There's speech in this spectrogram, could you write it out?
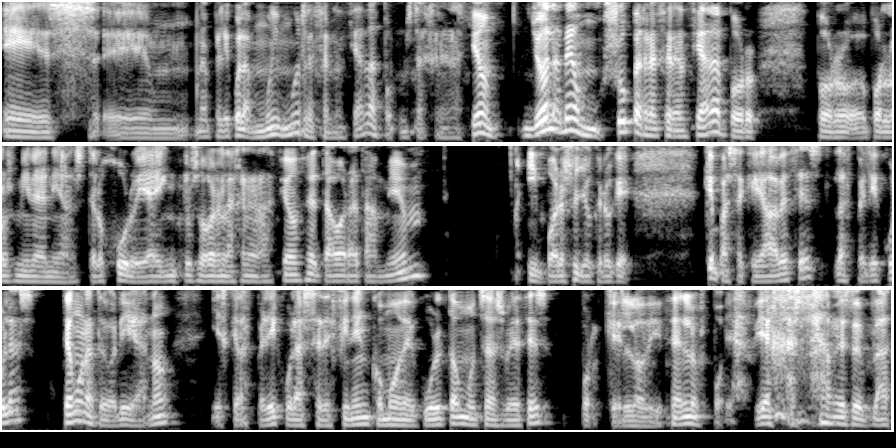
Es eh, una película muy, muy referenciada por nuestra generación. Yo la veo súper referenciada por, por, por, los millennials, te lo juro, y incluso ahora en la generación Z ahora también. Y por eso yo creo que ¿Qué pasa? Que a veces las películas, tengo una teoría, ¿no? Y es que las películas se definen como de culto muchas veces porque lo dicen los pollas viejas, ¿sabes? En plan,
